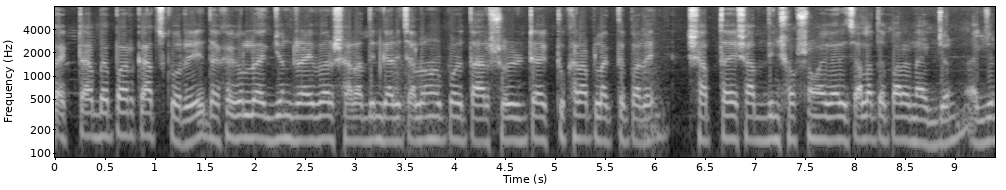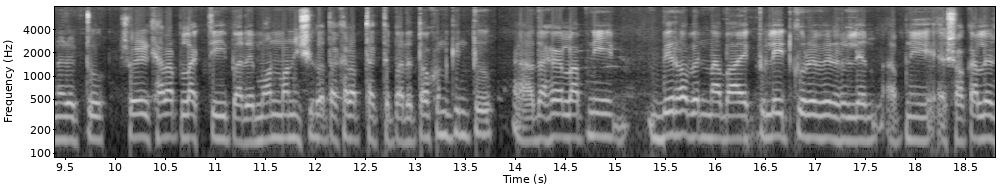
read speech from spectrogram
একটা ব্যাপার কাজ করে। দেখা গেল একজন ড্রাইভার সারাদিন গাড়ি চালানোর পরে তার শরীরটা একটু খারাপ লাগতে পারে। সপ্তাহে সাত দিন সব সময় গাড়ি চালাতে পারে না একজন। একজনের একটু শরীর খারাপ লাগতেই পারে, মন মানসিকতা খারাপ থাকতে পারে। তখন কিন্তু দেখা গেল আপনি বের হবেন না বা একটু লেট করে বের হলেন। আপনি সকালের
